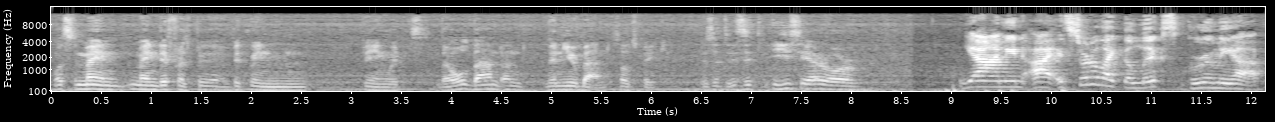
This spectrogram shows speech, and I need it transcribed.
What's the main main difference be- between being with the old band and the new band, so to speak? Is it is it easier or Yeah, I mean, I, it's sort of like the licks grew me up.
